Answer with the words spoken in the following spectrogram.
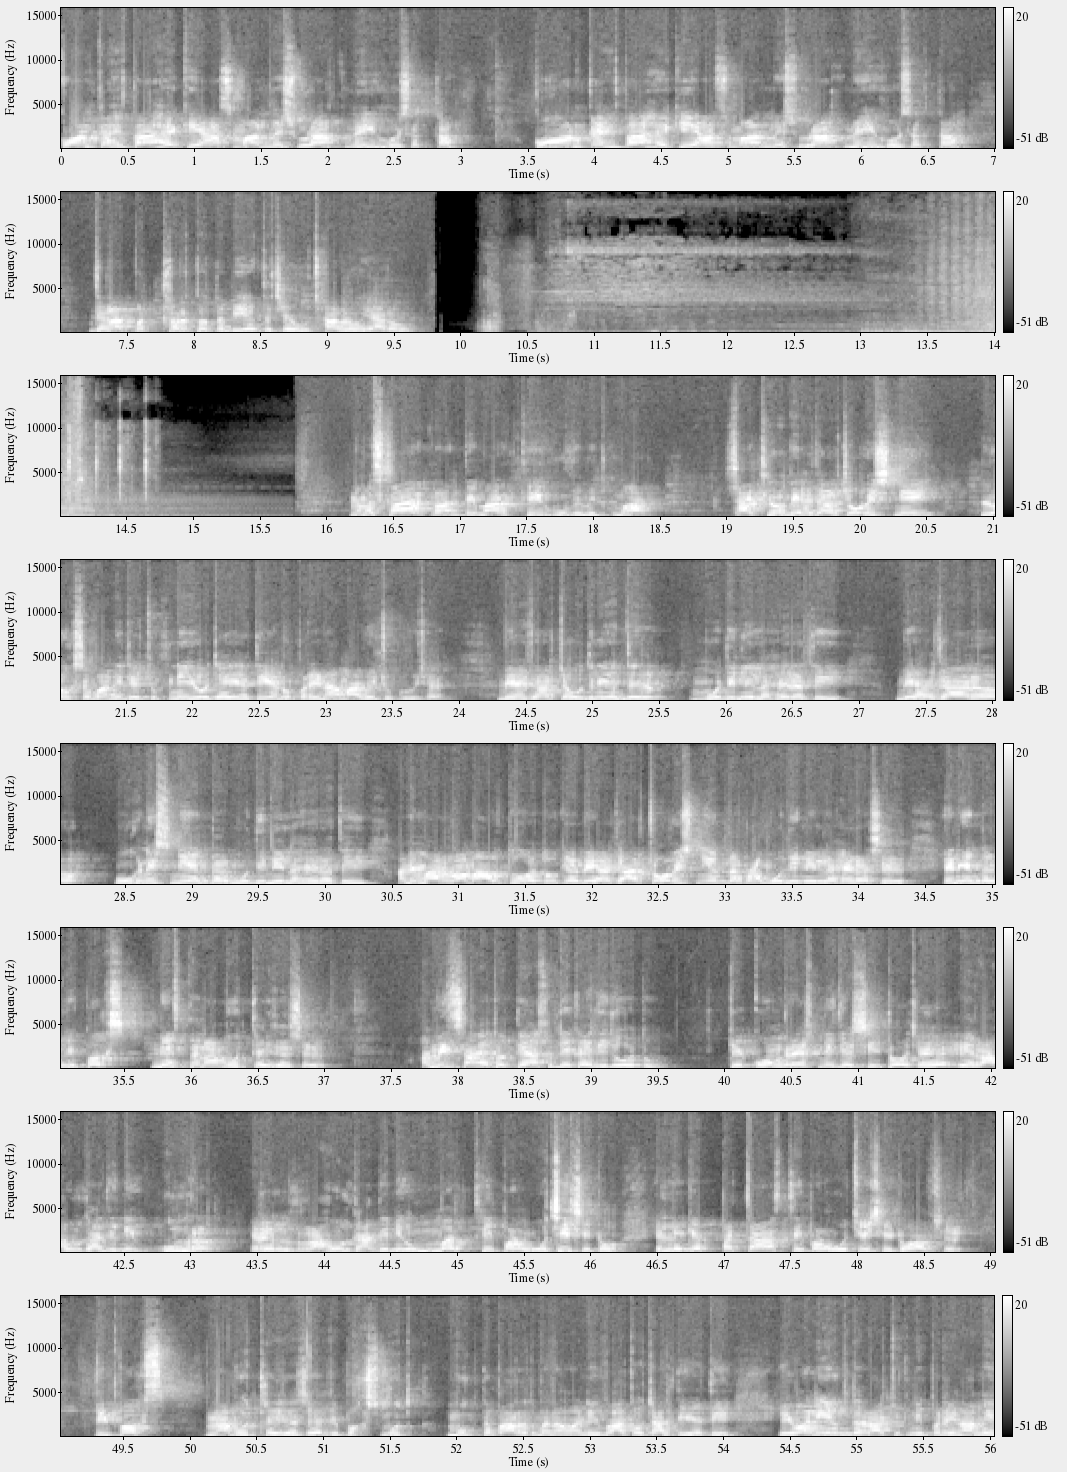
कौन कहता है कि आसमान में सुराख नहीं हो सकता कौन कहता है कि आसमान में सुराख नहीं हो सकता जरा पत्थर तो तबीयत છે ઉછાલો યારો નમસ્કાર ક્રાંતિ માર્ગથી હું વિમિત કુમાર સાથીઓ બે હજાર ચોવીસની લોકસભાની જે ચૂંટણી યોજાઈ હતી એનું પરિણામ આવી ચૂક્યું છે બે હજાર ચૌદની અંદર મોદીની લહેર હતી બે હજાર ઓગણીસની અંદર મોદીની લહેર હતી અને માનવામાં આવતું હતું કે બે હજાર ચોવીસની અંદર પણ મોદીની લહેર હશે. એની અંદર વિપક્ષ નેસ્ત નાબૂદ થઈ જશે. અમિત શાહે તો ત્યાં સુધી કહી દીધું હતું કે કોંગ્રેસની જે સીટો છે એ રાહુલ ગાંધીની ઉમ્ર, એટલે રાહુલ ગાંધીની ઉંમરથી પણ ઓછી સીટો, એટલે કે પચાસથી પણ ઓછી સીટો આવશે. વિપક્ષ નાબૂદ થઈ જશે, વિપક્ષ મુક્ત મુક્ત ભારત બનાવવાની વાતો ચાલતી હતી. એવાની અંદર આ ચૂંટણી પરિણામે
